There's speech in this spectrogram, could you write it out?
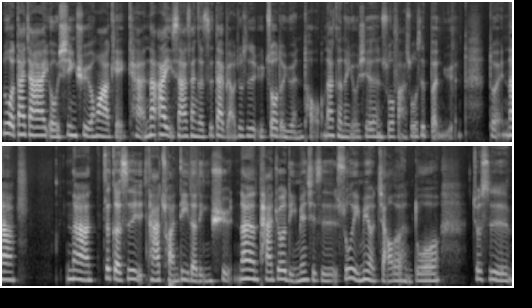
如果大家有兴趣的话，可以看。那阿以莎三个字代表就是宇宙的源头，那可能有些人说法说是本源。对，那那这个是他传递的灵讯。那他就里面其实书里面有教了很多，就是。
